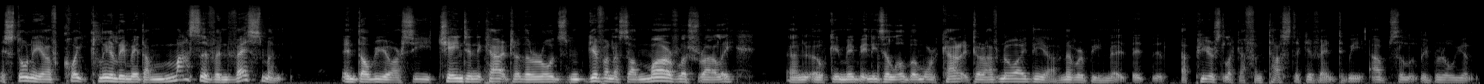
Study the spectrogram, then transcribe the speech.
Estonia have quite clearly made a massive investment in WRC, changing the character of the roads, giving us a marvellous rally. And okay, maybe it needs a little bit more character. I've no idea. I've never been. It, it, it appears like a fantastic event to me. Absolutely brilliant.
